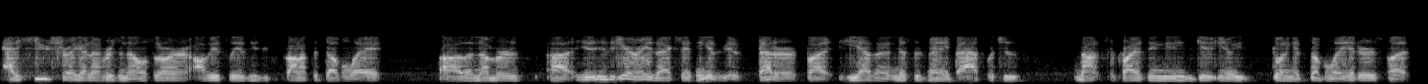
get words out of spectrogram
had a huge strikeout numbers in Elsinore. Obviously, as he's gone up to Double A, uh, the numbers. Uh, his ERA is actually, I think, is, is better, but he hasn't missed as many bats, which is not surprising. He's you know he's going against Double A hitters, but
